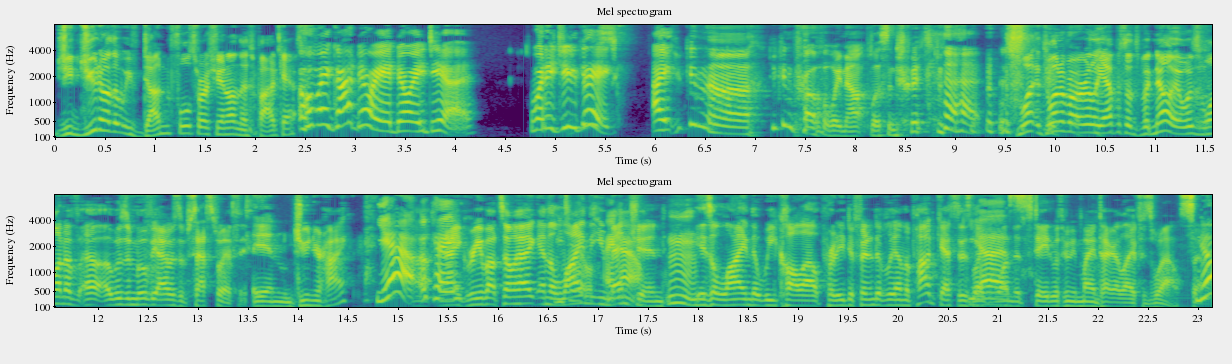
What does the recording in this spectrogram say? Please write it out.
Did you know that we've done Fools Rush In on this podcast? Oh my god, no, I had no idea. What did you think? I you can uh you can probably not listen to it It's one, it's one of our early episodes, but no, it was one of uh, it was a movie I was obsessed with in junior high. yeah, And I agree about some and the Me line too. that you I mentioned Mm. is a line that we call out pretty definitively on the podcast. Is like Yes. one that stayed with me my entire life as well. So No,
